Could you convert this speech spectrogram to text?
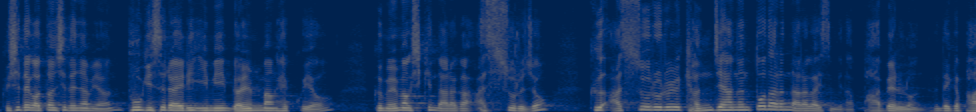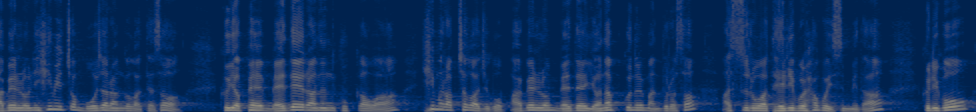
그 시대가 어떤 시대냐면 북이스라엘이 이미 멸망했고요. 그 멸망시킨 나라가 아수르죠. 그 아수르를 견제하는 또 다른 나라가 있습니다. 바벨론. 근데 그 바벨론이 힘이 좀 모자란 것 같아서 그 옆에 메데라는 국가와 힘을 합쳐가지고 바벨론 메데 연합군을 만들어서 아수르와 대립을 하고 있습니다. 그리고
